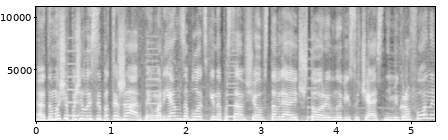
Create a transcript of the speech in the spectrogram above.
Е, тому що почали сипати жарти. Мар'ян Заблоцький написав, що вставляють штори в нові сучасні мікрофони.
